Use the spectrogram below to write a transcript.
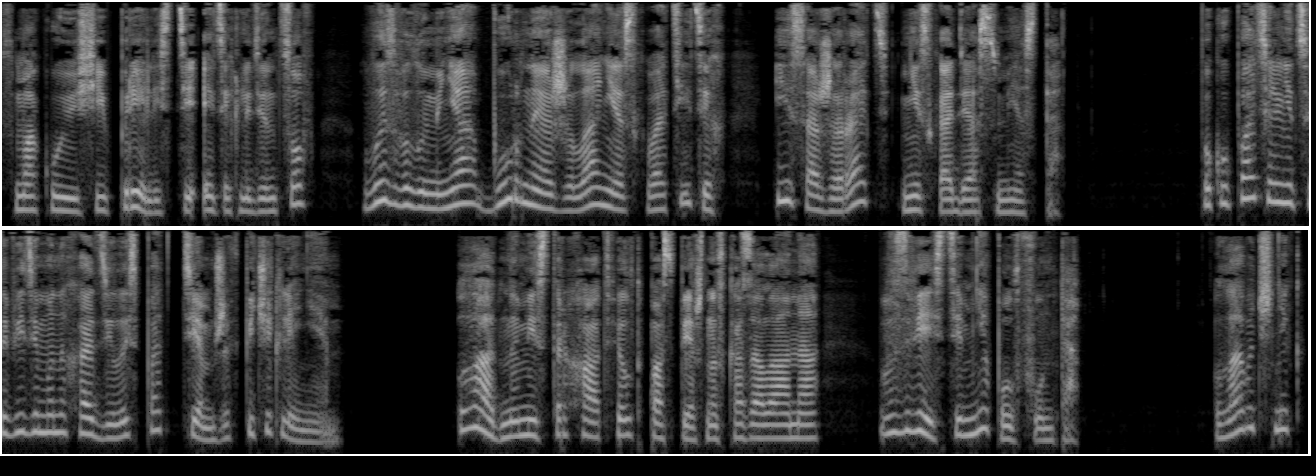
смакующий прелести этих леденцов, вызвал у меня бурное желание схватить их и сожрать, не сходя с места. Покупательница, видимо, находилась под тем же впечатлением. «Ладно, мистер Хатфилд», — поспешно сказала она, — «взвесьте мне полфунта». Лавочник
